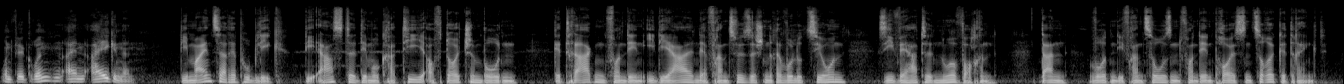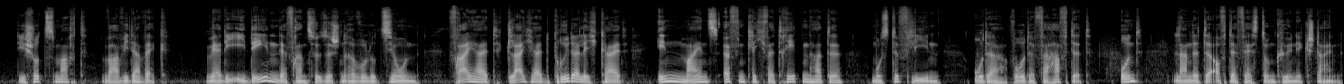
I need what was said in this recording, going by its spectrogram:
und wir gründen einen eigenen. Die Mainzer Republik, die erste Demokratie auf deutschem Boden, getragen von den Idealen der französischen Revolution, sie währte nur Wochen. Dann wurden die Franzosen von den Preußen zurückgedrängt. Die Schutzmacht war wieder weg. Wer die Ideen der französischen Revolution, Freiheit, Gleichheit, Brüderlichkeit in Mainz öffentlich vertreten hatte, musste fliehen oder wurde verhaftet und landete auf der Festung Königstein.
